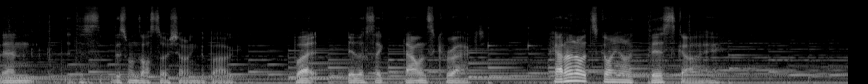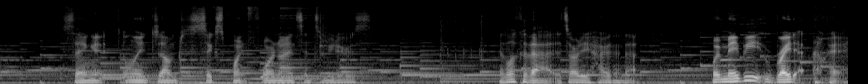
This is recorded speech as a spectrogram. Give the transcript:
then this this one's also showing the bug. But it looks like that one's correct. Okay, I don't know what's going on with this guy. Saying it only jumped 6.49 centimeters. Like, look at that. It's already higher than that. Wait, maybe right... Okay.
